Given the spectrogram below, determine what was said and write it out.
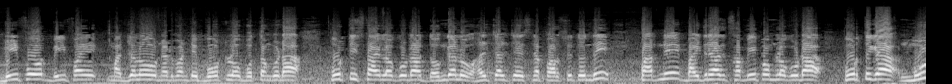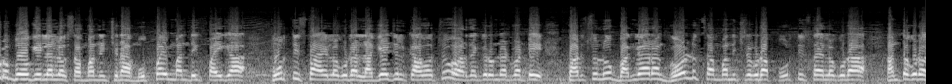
B four B five మధ్యలో ఉన్నటువంటి బోట్లో మొత్తం కూడా పూర్తి స్థాయిలో కూడా దొంగలు హల్చల్ చేసిన పరిస్థితి ఉంది. పర్ని బైద్యనాథ్ సమీపంలో కూడా పూర్తిగా మూడు బోగీలలో సంబంధించిన ముప్పై మందికి పైగా పూర్తి స్థాయిలో కూడా లగేజీలు కావచ్చు. వారి దగ్గర ఉన్నటువంటి పర్సులు బంగారం గోల్డ్ సంబంధించిన కూడా పూర్తి స్థాయిలో కూడా అంత కూడా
